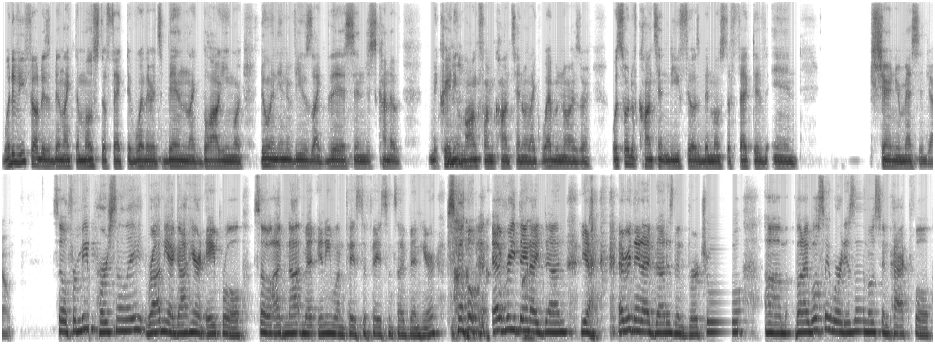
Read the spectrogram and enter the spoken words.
what have you felt has been like the most effective, whether it's been like blogging or doing interviews like this and just kind of creating mm-hmm. long form content or like webinars or what sort of content do you feel has been most effective in sharing your message out? So for me personally, Rodney, I got here in April, so I've not met anyone face to face since I've been here. So everything I've done, yeah, everything I've done has been virtual. Um, but I will say where it is the most impactful.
